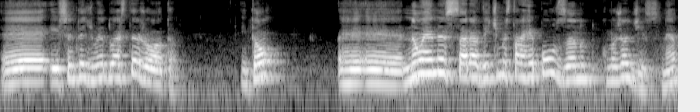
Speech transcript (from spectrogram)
É, esse é o entendimento do STJ. Então, é, é, não é necessário a vítima estar repousando, como eu já disse, né?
